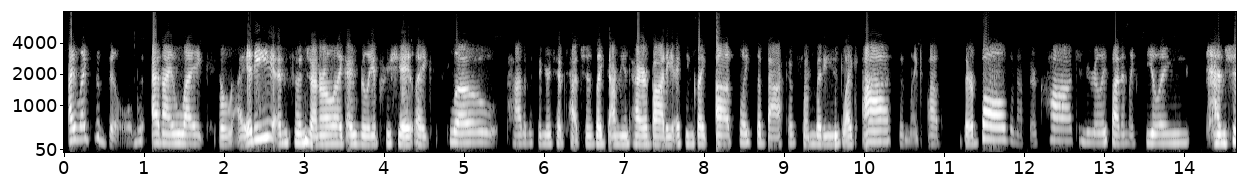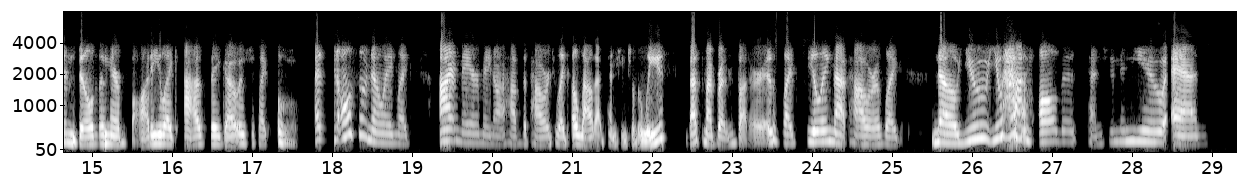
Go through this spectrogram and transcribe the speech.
I like the build and I like variety. And so in general, like I really appreciate like slow pat of the fingertip touches like down the entire body. I think like up like the back of somebody's like ass and like up their balls and up their cock can be really fun and like feeling tension build in their body like as they go is just like oh and also knowing like I may or may not have the power to like allow that tension to release. That's my bread and butter is like feeling that power of like no, you you have all this tension in you and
